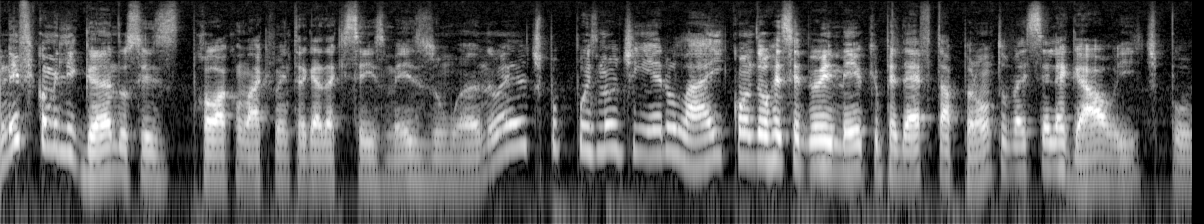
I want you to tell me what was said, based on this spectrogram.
Eu nem fico me ligando se eles colocam lá que vão entregar daqui seis meses, um ano. Eu, tipo, pus meu dinheiro lá e quando eu receber o e-mail que o PDF tá pronto, vai ser legal. E, tipo,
